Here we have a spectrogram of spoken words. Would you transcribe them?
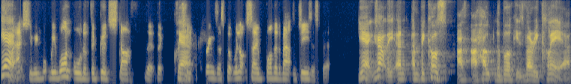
Yeah, actually, we we want all of the good stuff that that Christianity yeah. brings us, but we're not so bothered about the Jesus bit. Yeah, exactly, and and because I, I hope the book is very clear,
